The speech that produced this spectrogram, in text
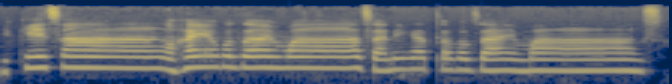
ゆきえさん、おはようございます。ありがとうございます。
